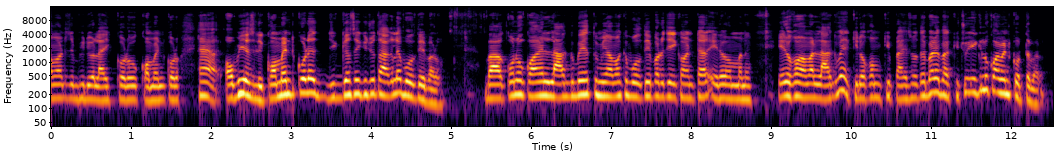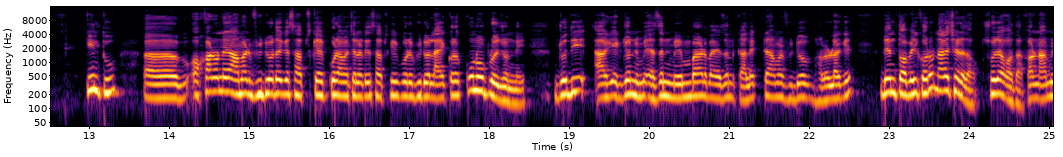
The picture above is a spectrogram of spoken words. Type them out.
আমার যে ভিডিও লাইক করো কমেন্ট করো। হ্যাঁ অবভিয়াসলি কমেন্ট করে জিজ্ঞাসা কিছু থাকলে বলতেই পারো। বা কোনো কয়েন লাগবে, তুমি আমাকে বলতেই পারো যে এই কয়েনটা এরকম মানে এরকম আমার লাগবে, কীরকম কী প্রাইস হতে পারে বা কিছু, এগুলো কমেন্ট করতে পারো। কিন্তু অকারণে আমার ভিডিওটাকে সাবস্ক্রাইব করে, আমার চ্যানেলটাকে সাবস্ক্রাইব করে ভিডিও লাইক করার কোনো প্রয়োজন নেই। যদি একজন অ্যাজ এন মেম্বার বা অ্যাজ এন কালেক্টর আমার ভিডিও ভালো লাগে দেন তবেই করো, নাহলে ছেড়ে দাও, সোজা কথা। কারণ আমি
